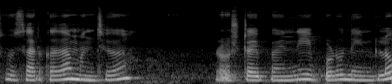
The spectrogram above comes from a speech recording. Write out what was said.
చూసారు కదా మంచిగా రోస్ట్ అయిపోయింది. ఇప్పుడు దీంట్లో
